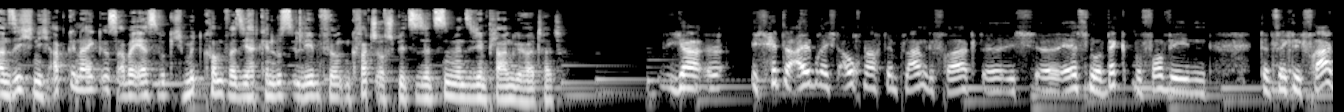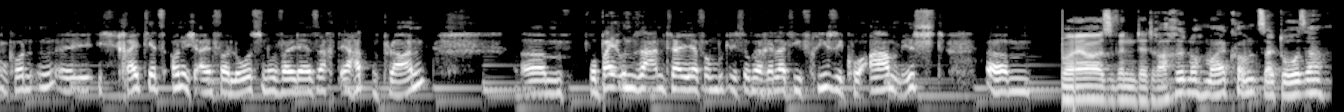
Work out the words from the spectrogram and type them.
an sich nicht abgeneigt ist, aber erst wirklich mitkommt, weil sie hat keine Lust, ihr Leben für irgendeinen Quatsch aufs Spiel zu setzen, wenn sie den Plan gehört hat. Ja, äh, ich hätte Albrecht auch nach dem Plan gefragt. Äh, ich, äh, er ist nur weg, bevor wir ihn tatsächlich fragen konnten. Äh, ich reite jetzt auch nicht einfach los, nur weil der sagt, er hat einen Plan. Ähm, wobei unser Anteil ja vermutlich sogar relativ risikoarm ist. Ähm, Naja, also wenn der Drache nochmal kommt, sagt Rosa.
